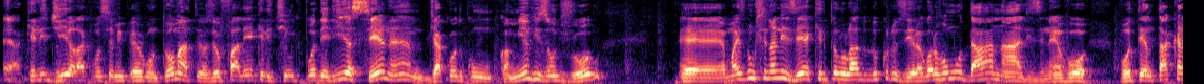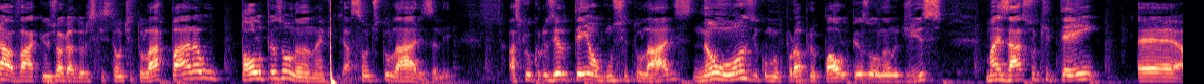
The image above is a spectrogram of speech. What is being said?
É, aquele dia lá que você me perguntou, Matheus, eu falei aquele time que poderia ser, né, de acordo com, com a minha visão de jogo, é, mas não finalizei aquilo pelo lado do Cruzeiro. Agora eu vou mudar a análise, né? Vou, vou tentar cravar aqui os jogadores que estão titular para o Paulo Pesolano, né? Que já são titulares ali. Acho que o Cruzeiro tem alguns titulares, não 11, como o próprio Paulo Pesolano disse, mas acho que tem é,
